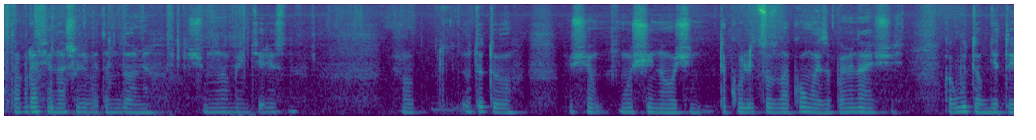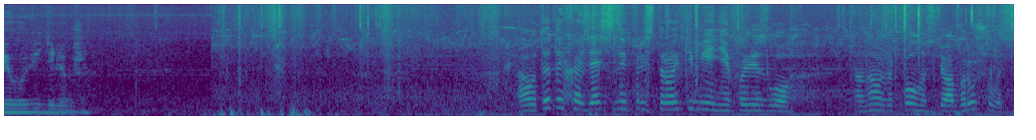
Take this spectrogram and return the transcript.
Фотографии нашли в этом доме. Очень много интересных. Вот, вот этого вообще мужчина очень такое лицо знакомое, запоминающееся. Как будто где-то его видели уже. А вот этой хозяйственной пристройке менее повезло. Она уже полностью обрушилась.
